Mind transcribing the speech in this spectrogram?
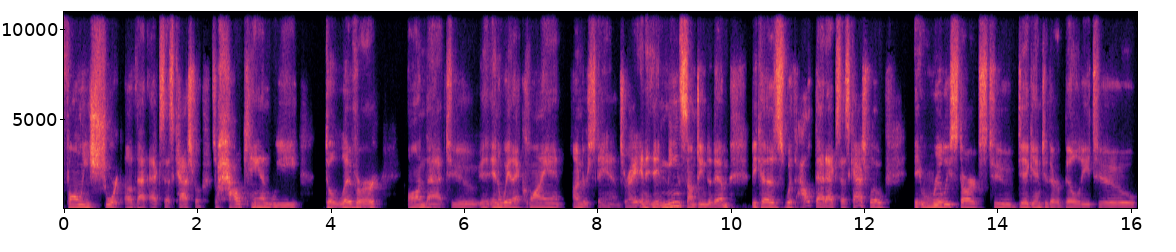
falling short of that excess cash flow. So how can we deliver on that to in a way that client understands, right? And it, it means something to them because without that excess cash flow, it really starts to dig into their ability to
